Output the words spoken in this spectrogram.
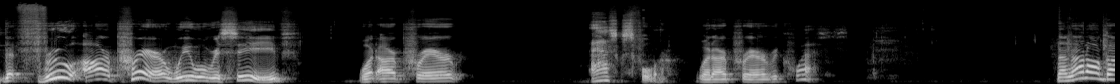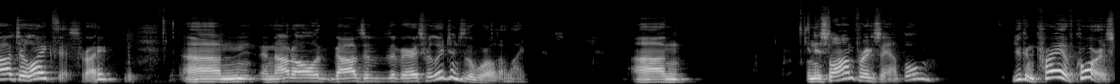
that through our prayer we will receive what our prayer asks for, what our prayer requests. Now, not all gods are like this, right? Um, and not all gods of the various religions of the world are like this. Um, in Islam, for example, you can pray, of course,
